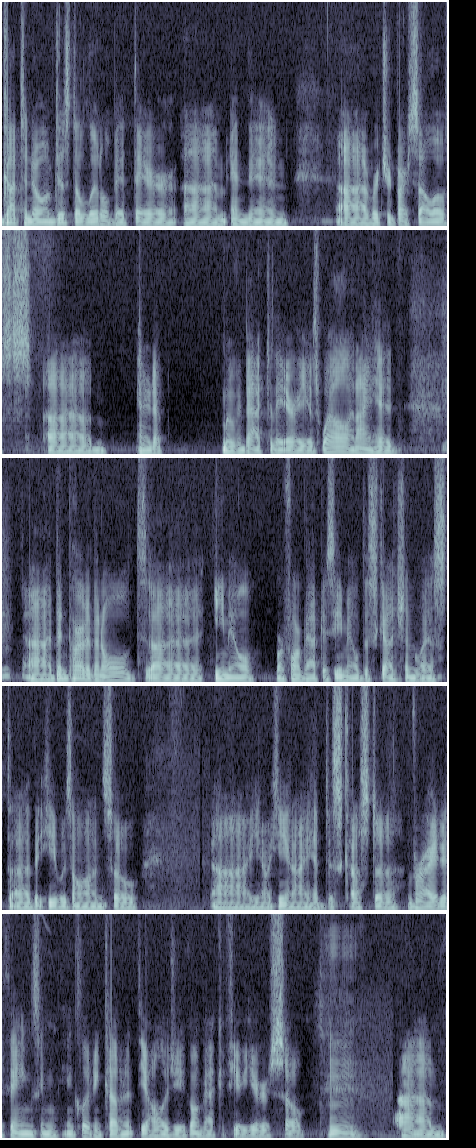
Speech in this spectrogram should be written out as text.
got to know him just a little bit there. Um, and then uh, Richard Barcellos um, ended up moving back to the area as well. And I had uh, been part of an old uh, email Reformed Baptist email discussion list uh, that he was on. So, uh, you know, he and I had discussed a variety of things, in, including covenant theology, going back a few years. So, hmm. um,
